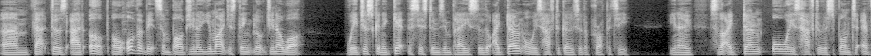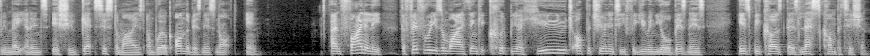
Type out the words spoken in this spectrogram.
um, that does add up. Or other bits and bobs, you know, you might just think, look, do you know what? We're just going to get the systems in place so that I don't always have to go to the property, you know, so that I don't always have to respond to every maintenance issue, get systemized and work on the business, not in. And finally, the fifth reason why I think it could be a huge opportunity for you in your business is because there's less competition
